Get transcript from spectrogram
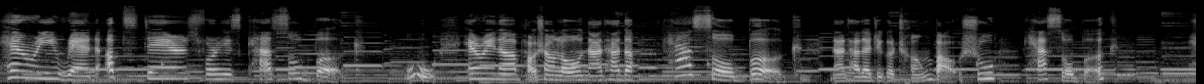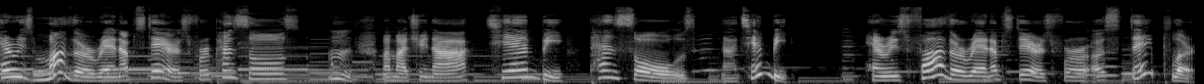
Henry ran upstairs for his castle book. 哦，Henry 呢跑上楼拿他的 castle book，拿他的这个城堡书 castle book。Harry's mother ran upstairs for pencils. 嗯，妈妈去拿铅笔 pencils，拿铅笔。Henry's father ran upstairs for a stapler。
